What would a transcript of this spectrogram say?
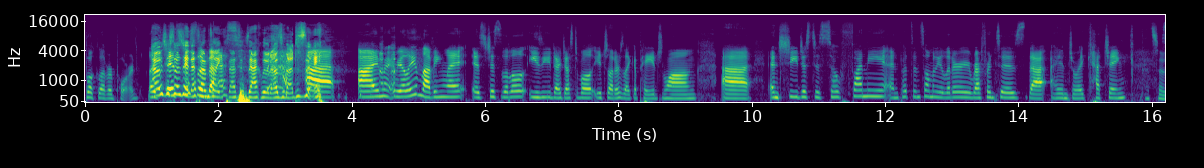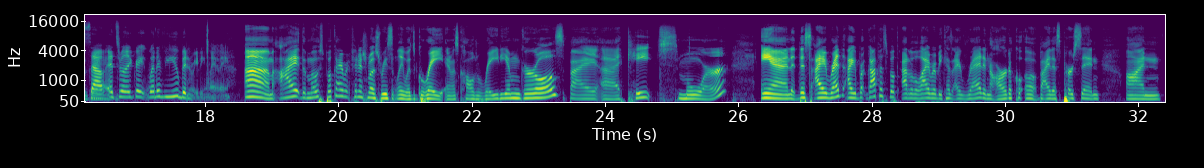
book lover porn. Like, I was just gonna say that sounds like that's exactly what I was about to say. Uh, I'm really loving it. It's just little, easy, digestible. Each letter's like a page long. Uh, and she just is so funny and puts in so many literary references that I enjoy catching. that's so So, great. it's really great. What have you been reading lately? Um, I the most book I re- finished most recently was great, and it was called Radium Girls by uh, Kate Moore. And this, I read, I got this book out of the library because I read an article uh, by this person on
